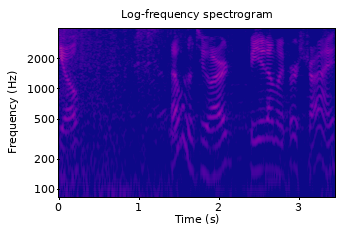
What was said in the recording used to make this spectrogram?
Go. That wasn't too hard. Beat it on my first try.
